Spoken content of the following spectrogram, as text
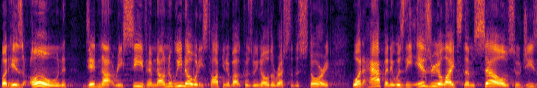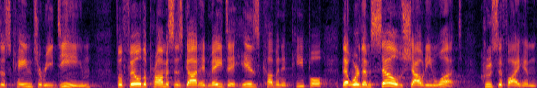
but his own did not receive him. Now, we know what he's talking about because we know the rest of the story. What happened? It was the Israelites themselves who Jesus came to redeem, fulfill the promises God had made to his covenant people, that were themselves shouting, What? Crucify him,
